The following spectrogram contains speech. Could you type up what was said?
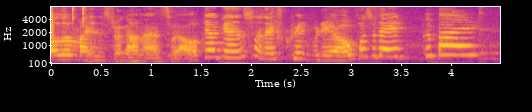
follow my Instagram as well. See you again for the next great video for today. Goodbye!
